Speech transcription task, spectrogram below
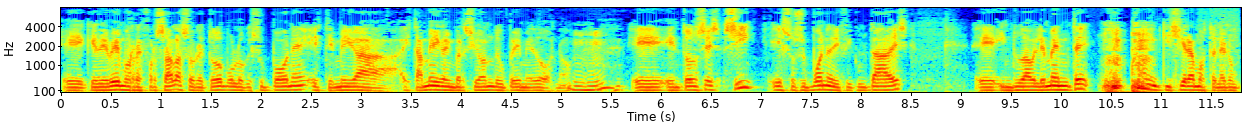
eh, que debemos reforzarla, sobre todo por lo que supone este mega, esta mega inversión de UPM2, ¿no? Eh, entonces, sí, eso supone dificultades. Eh, indudablemente quisiéramos tener un,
